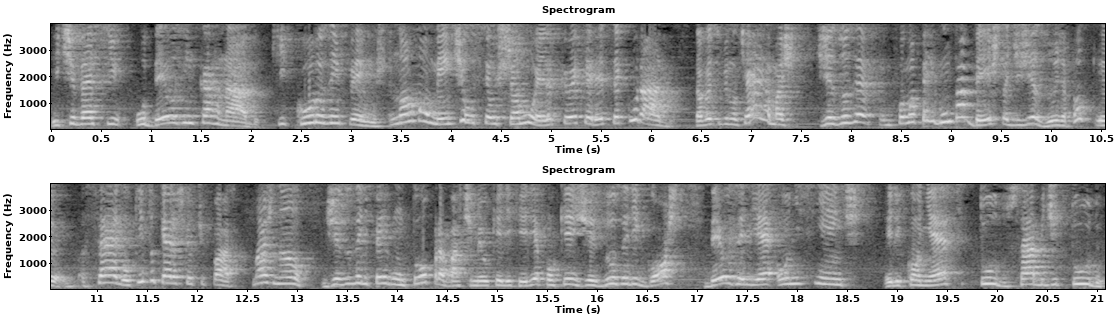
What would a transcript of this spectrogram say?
e tivesse o Deus encarnado que cura os enfermos, normalmente eu, se eu chamo ele é porque eu ia querer ser curado. Talvez você pergunte, ah, mas Jesus é, foi uma pergunta besta de Jesus. É, cego, o que tu queres que eu te faça? Mas não, Jesus ele perguntou para Bartimeu o que ele queria porque Jesus ele gosta, Deus ele é onisciente. Ele conhece tudo, sabe de tudo,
